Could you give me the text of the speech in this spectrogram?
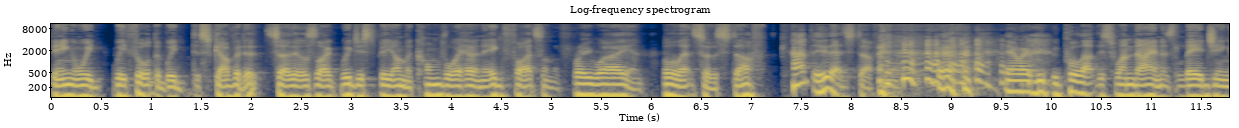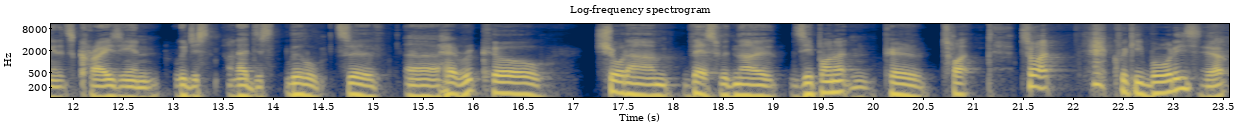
thing, and we we thought that we'd discovered it. So there was like we'd just be on the convoy having egg fights on the freeway and all that sort of stuff. Can't do that stuff. anyway, we, we, pull up this one day and it's ledging and it's crazy, and we just I had this little sort of uh, curl short arm vest with no zip on it and pair of tight tight quickie boardies. Yep.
